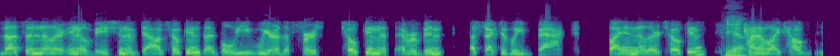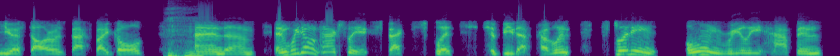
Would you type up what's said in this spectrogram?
that's another innovation of DAO tokens. I believe we are the first token that's ever been effectively backed by another token, Yeah. kind of like how U.S. dollar was backed by gold Mhm. and um, and we don't actually expect splits to be that prevalent. Splitting only really happens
